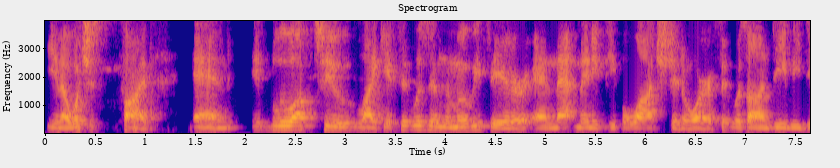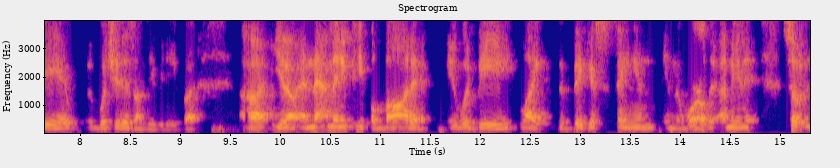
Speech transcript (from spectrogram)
you know which is fine and it blew up to like if it was in the movie theater and that many people watched it or if it was on dvd which it is on dvd but uh, you know and that many people bought it it would be like the biggest thing in, in the world i mean it, so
